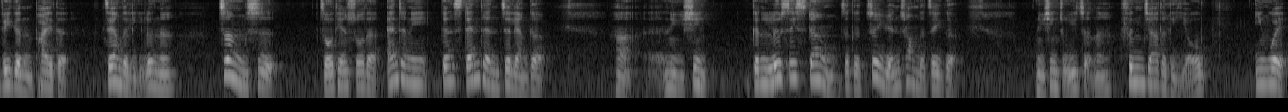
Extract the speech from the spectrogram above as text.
vegan 派的这样的理论呢，正是昨天说的 Anthony 跟 Stanton 这两个啊女性，跟 Lucy Stone 这个最原创的这个女性主义者呢分家的理由，因为。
